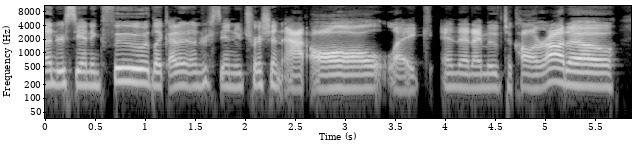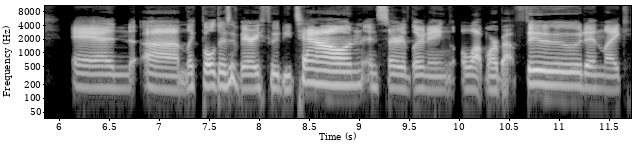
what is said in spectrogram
understanding food. Like I didn't understand nutrition at all. Like, and then I moved to Colorado and um, like Boulder's a very foodie town and started learning a lot more about food and like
